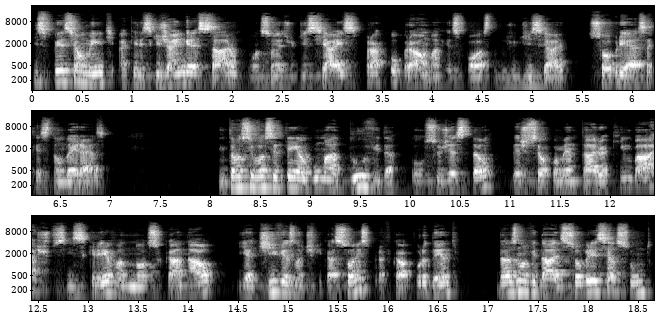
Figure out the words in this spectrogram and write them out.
especialmente aqueles que já ingressaram com ações judiciais para cobrar uma resposta do judiciário sobre essa questão da IRESA. Então, se você tem alguma dúvida ou sugestão, deixe seu comentário aqui embaixo, se inscreva no nosso canal e ative as notificações para ficar por dentro das novidades sobre esse assunto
